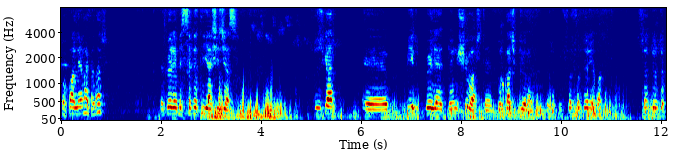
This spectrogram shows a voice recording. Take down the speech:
Toparlayana kadar e, böyle bir sıkıntı yaşayacağız. Rüzgar e, bir böyle dönüşü var işte burgaç diyorlar. Böyle bir fırfır dönüyor bak. Söndürdü.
